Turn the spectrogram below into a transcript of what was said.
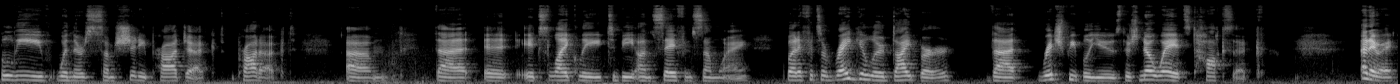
believe when there's some shitty project product um, that it, it's likely to be unsafe in some way. But if it's a regular diaper that rich people use, there's no way it's toxic. Anyway,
